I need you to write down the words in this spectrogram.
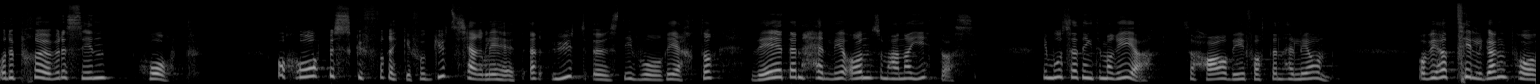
og det prøvede sinn håp. Og håpet skuffer ikke, for Guds kjærlighet er utøst i våre hjerter ved Den hellige ånd som Han har gitt oss. I motsetning til Maria så har vi fått Den hellige ånd. Og vi har tilgang på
